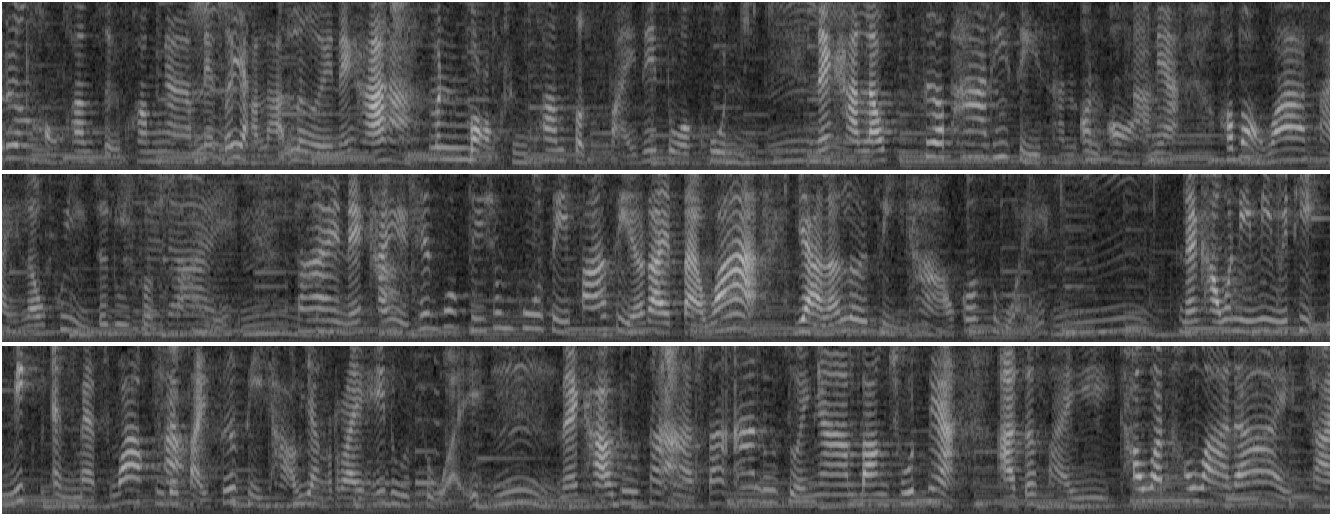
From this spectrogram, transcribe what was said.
เรื่องของความสวยความงามเนี่ยอืมก็อย่าละเลยนะคะ ค่ะมันบอกถึงความสดใสในตัวคุณอืมนะคะ แล้วเสื้อผ้าที่สีสันอ่อนค่ะๆเนี่ยเขาบอกว่าใส่แล้วผู้หญิงจะดูสดใส อืม ใช่นะคะ ค่ะ อย่างเช่นพวกสีชมพูสีฟ้าสีอะไร แต่ว่าอย่าละเลยสีขาวก็สวย อืม นะคะ วันนี้มีวิธี mix and match ว่าคุณค่ะจะใส่เสื้อสีขาวอย่างไรให้ดูสวยอืมนะคะ ดูสะอาดสะอ้านดูสวยงามบางชุดเนี่ยอาจจะใส่เข้าวัดเข้าวาได้ใช่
